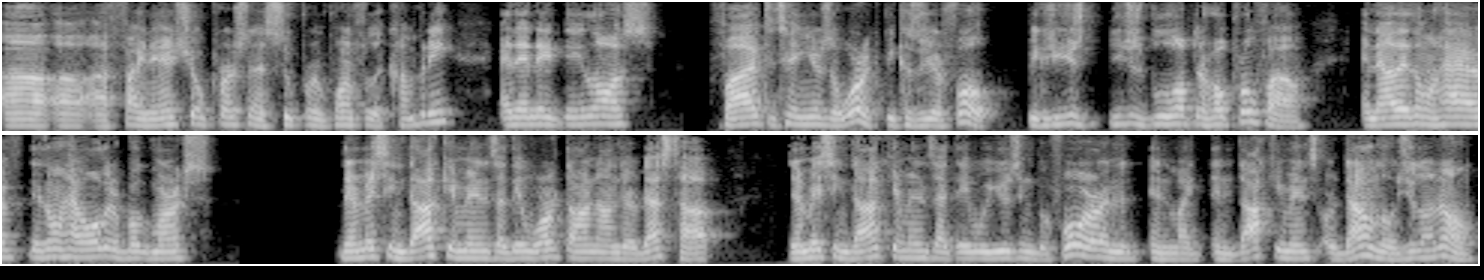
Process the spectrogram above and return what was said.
uh, a, a, financial person that's super important for the company, and then they, they lost five to ten years of work because of your fault because you just you just blew up their whole profile, and now they don't have they don't have all their bookmarks. They're missing documents that they worked on on their desktop they're missing documents that they were using before and in my in documents or downloads. You don't know.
